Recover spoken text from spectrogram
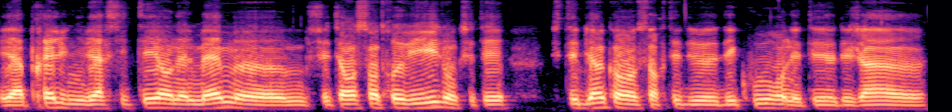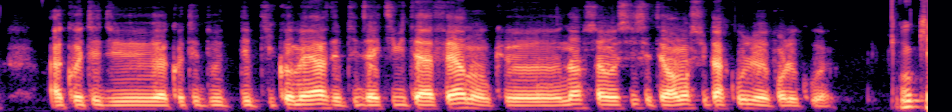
Et après, l'université en elle-même, c'était en centre-ville. Donc c'était, c'était bien quand on sortait de, des cours, on était déjà à côté, du, à côté des petits commerces, des petites activités à faire. Donc, euh, non, ça aussi, c'était vraiment super cool euh, pour le coup. Ok,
